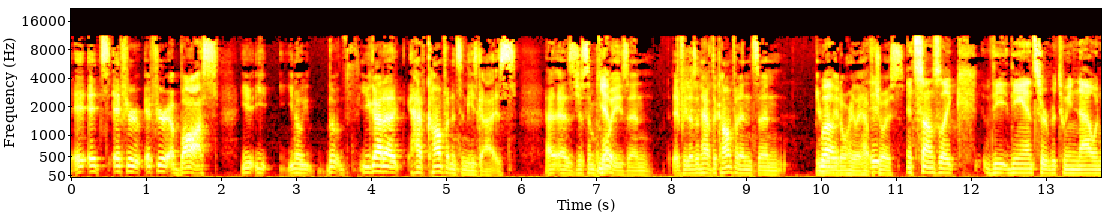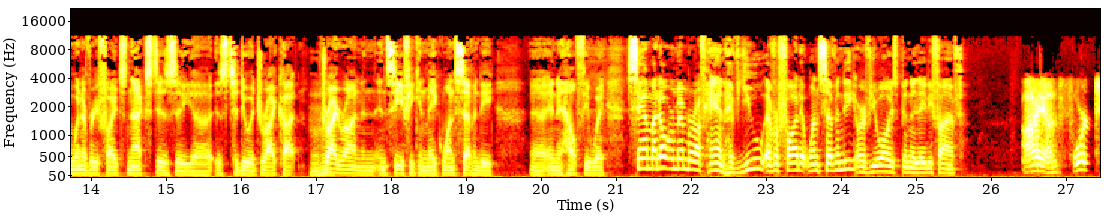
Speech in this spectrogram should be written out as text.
it, it's if you're if you're a boss, you you, you know the, you got to have confidence in these guys as, as just employees, and if he doesn't have the confidence, then you Well, really don't really have a it, choice. It sounds like the the answer between now and whenever he fights next is a uh, is to do a dry cut, Mm-hmm. dry run, and, and see if he can make 170 uh, in a healthy way. Sam, I don't remember offhand. Have you ever fought at 170, or have you always been at 85? I unfortunately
